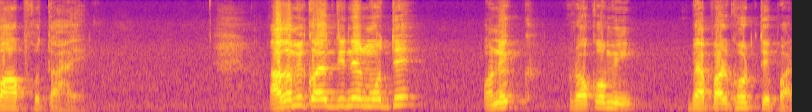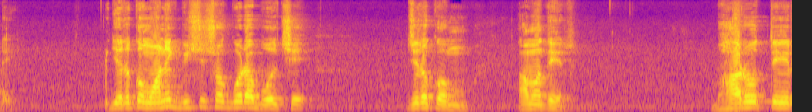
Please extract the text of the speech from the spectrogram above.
বাপ হতা হয়। আগামী কয়েকদিনের মধ্যে অনেক রকমই ব্যাপার ঘটতে পারে। যেরকম অনেক বিশেষজ্ঞরা বলছে, যেরকম আমাদের ভারতের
